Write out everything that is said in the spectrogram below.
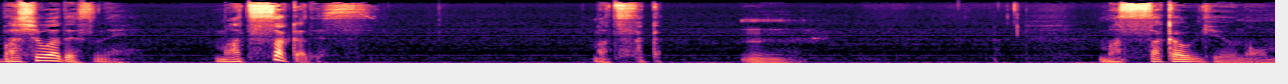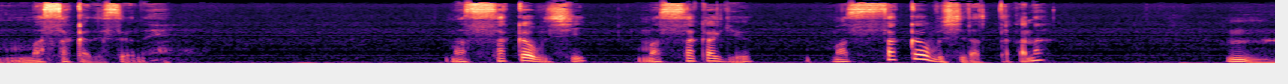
場所はですね松阪です。松阪。うん。松阪牛の松阪ですよね。松阪牛？松阪牛？松阪牛だったかな？うん。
